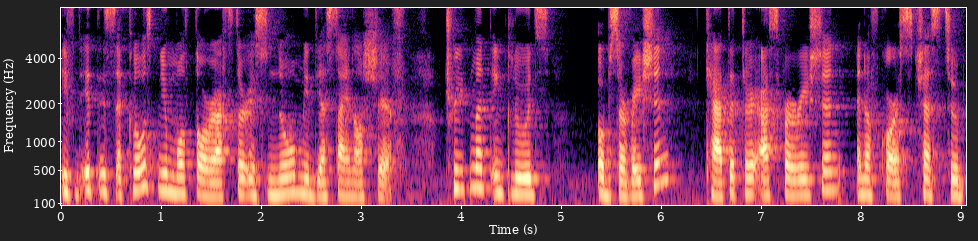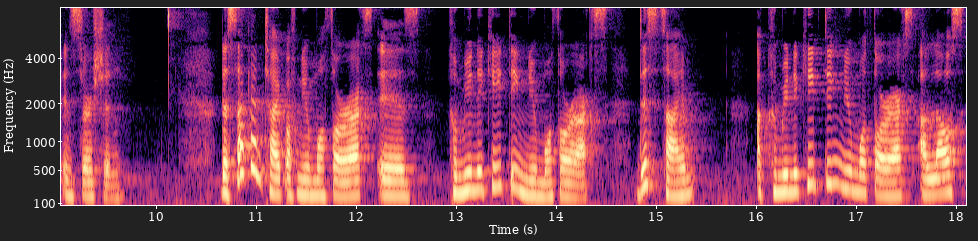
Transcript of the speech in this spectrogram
If it is a closed pneumothorax, there is no mediastinal shift. Treatment includes observation, catheter aspiration, and of course, chest tube insertion. The second type of pneumothorax is communicating pneumothorax. This time, a communicating pneumothorax allows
